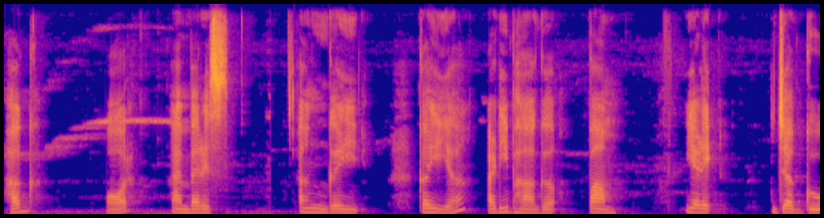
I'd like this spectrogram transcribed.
ಹಗ್ ಆರ್ ಆಂಬರೆಸ್ ಅಂಗೈ ಕೈಯ ಅಡಿಭಾಗ ಪಾಮ್ ಎಳೆ ಜಗ್ಗು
